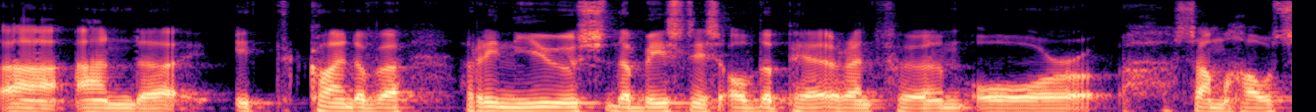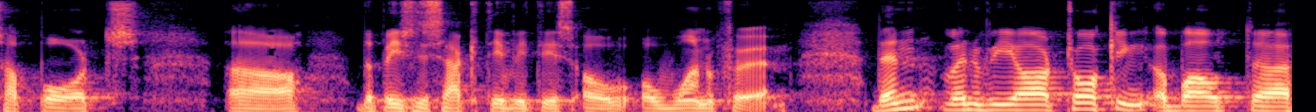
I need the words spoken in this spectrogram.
and uh, it kind of uh, renews the business of the parent firm or somehow supports uh, the business activities of, of, one firm. Then when we are talking about uh,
